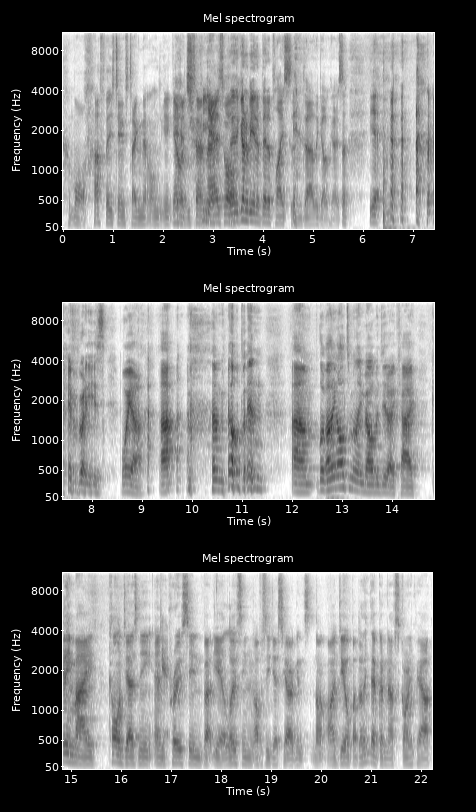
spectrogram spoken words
well, half these teams taking that long to get going, Yeah, so may Yeah, as well. They're going to be in a better place than uh, the Gold Coast. Yeah, everybody is. We are. Uh, Melbourne. Um, look, I think ultimately Melbourne did okay, getting May, Kolodjashnij, and Yeah. But yeah, losing obviously Jesse Hogan's not ideal. But I think they've got enough scoring power.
